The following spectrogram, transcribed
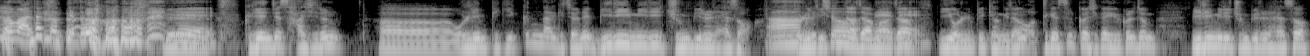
너무 안타깝게도 네. 예. 그게 이제 사실은 어, 올림픽이 끝나기 전에 미리미리 준비를 해서 아, 올림픽 그렇죠. 끝나자마자 네네. 네. 이 올림픽 경기장을 어떻게 쓸 것인가 이걸 좀 미리미리 준비를 해서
